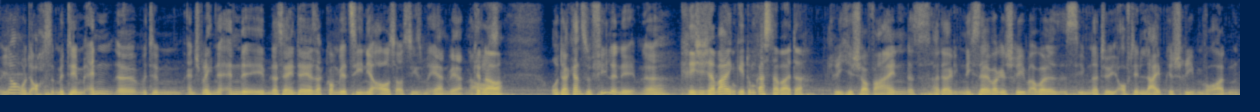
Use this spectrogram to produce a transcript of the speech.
Ja, und auch mit dem, en, äh, mit dem entsprechenden Ende eben, dass er hinterher sagt, komm, wir ziehen hier aus aus diesem ehrenwerten Haus. Genau. Und da kannst du viele nehmen, ne? Griechischer Wein geht um Gastarbeiter. Griechischer Wein, das hat er nicht selber geschrieben, aber das ist ihm natürlich auf den Leib geschrieben worden.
